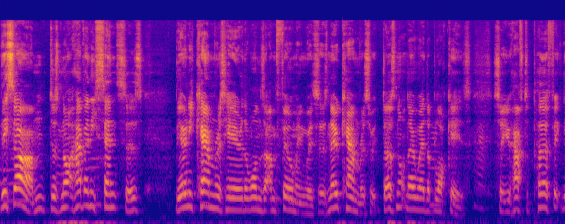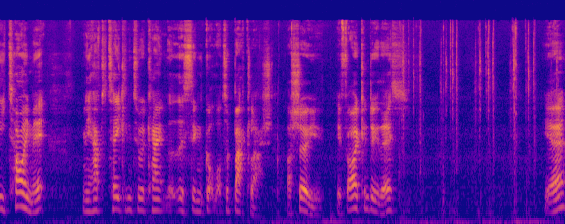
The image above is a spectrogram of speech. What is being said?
This arm does not have any sensors. The only cameras here are the ones that I'm filming with. So, there's no camera, so it does not know where the block is. So, you have to perfectly time it and you have to take into account that this thing's got lots of backlash. I'll show you. If I can do this, yeah,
